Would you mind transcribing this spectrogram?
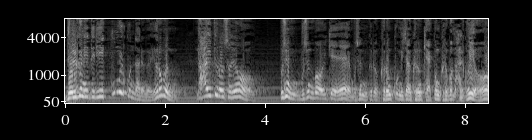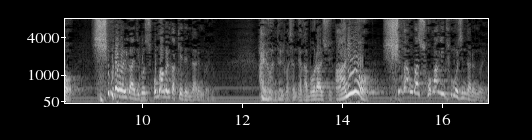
늙은이들이 꿈을 꾼다는 거예요. 여러분 나이 들어서요. 무슨 무슨 뭐 이게 무슨 그런 그런 꿈이잖아 그런 개꿈 그런 거 말고요. 희망을 가지고 소망을 갖게 된다는 거예요. 아유, 늙어서 내가 뭘 할 수, 아니요! 희망과 소망이 품어진다는 거예요.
